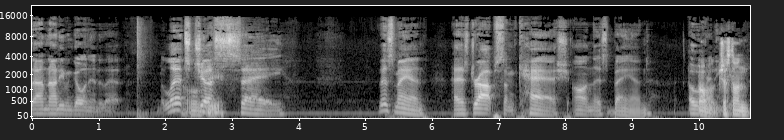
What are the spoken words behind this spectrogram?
I'm not even going into that. Let's Oh, just say this man has dropped some cash on this band. Oh, just years. on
